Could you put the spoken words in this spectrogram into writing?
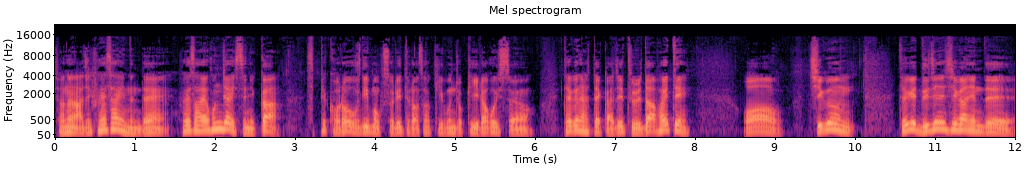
저는 아직 회사에 있는데 회사에 혼자 있으니까 스피커로 우디 목소리 들어서 기분 좋게 일하고 있어요. 퇴근할 때까지 둘 다 화이팅! 와, 지금 되게 늦은 시간인데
